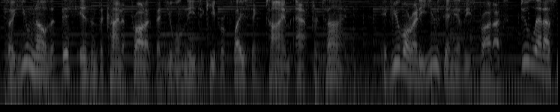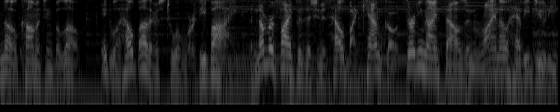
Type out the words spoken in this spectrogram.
so you know that this isn't the kind of product that you will need to keep replacing time after time. If you've already used any of these products, do let us know commenting below. It will help others to a worthy buy. The number 5 position is held by Camco 39000 Rhino Heavy Duty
